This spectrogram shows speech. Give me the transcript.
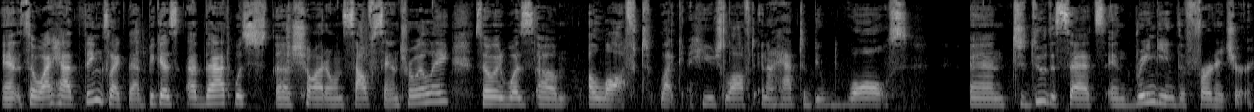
And so i had things like that because uh, that was uh, shot on south central la so it was um, a loft like a huge loft and i had to build walls and to do the sets and bring in the furniture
